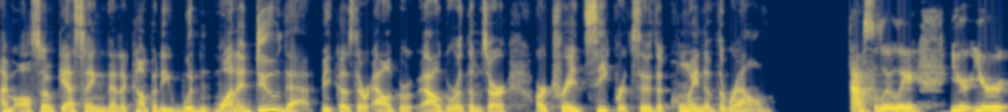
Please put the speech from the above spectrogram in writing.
I'm also guessing that a company wouldn't want to do that because their algor- algorithms are, are trade secrets. They're the coin of the realm. Absolutely. You're, you're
